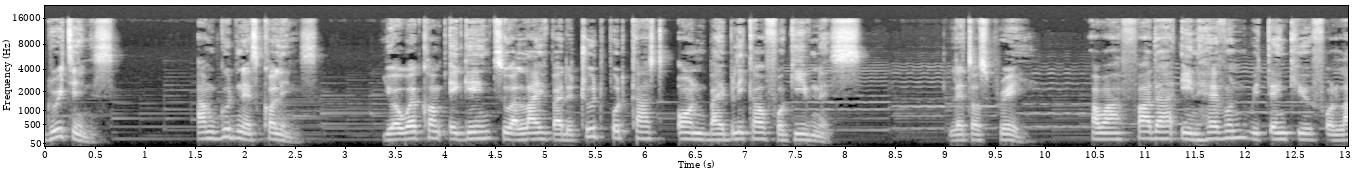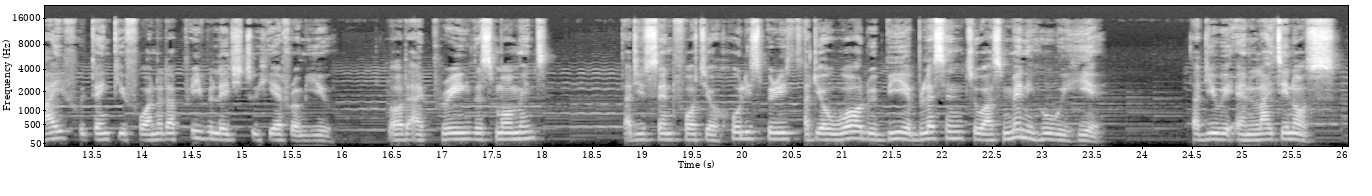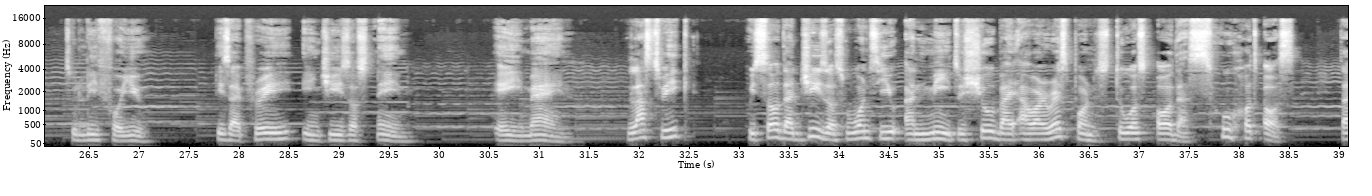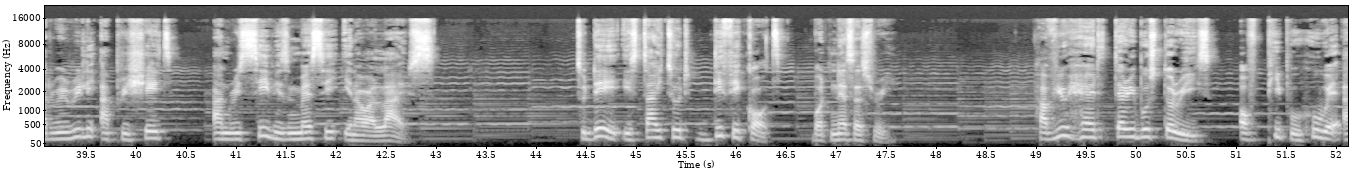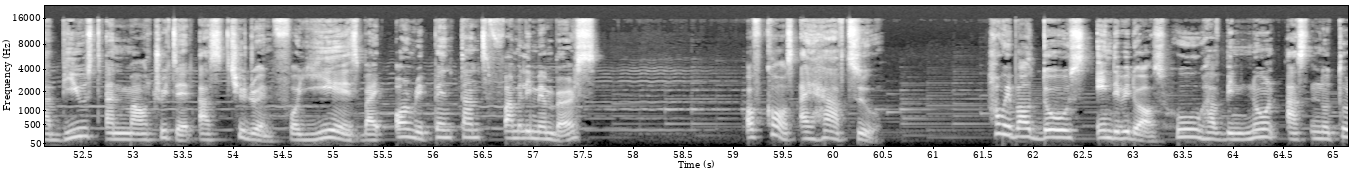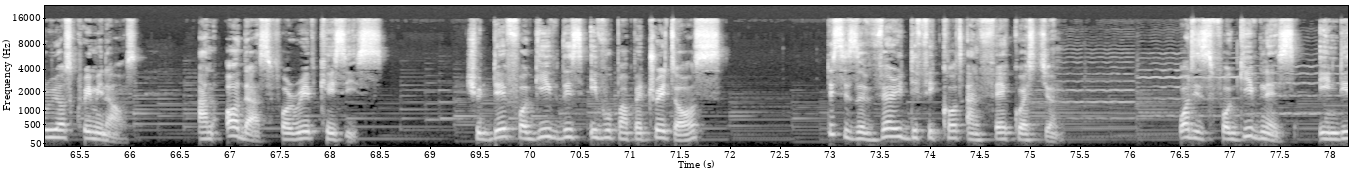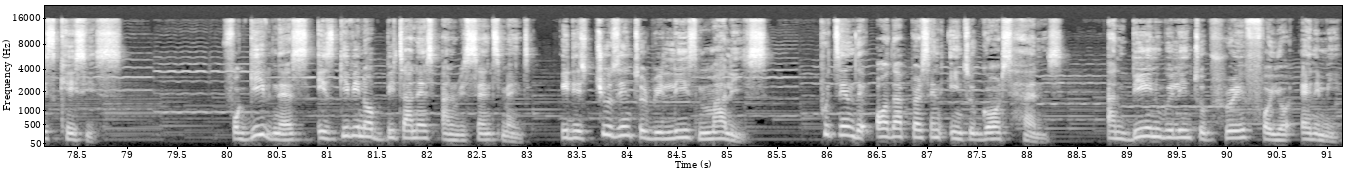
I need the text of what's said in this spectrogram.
Greetings. I'm Goodness Collins. You are welcome again to Alive by the Truth podcast on biblical forgiveness. Let us pray. Our Father in heaven, we thank you for life. We thank you for another privilege to hear from you. Lord, I pray this moment that you send forth your Holy Spirit, that your word will be a blessing to as many who will hear, that you will enlighten us to live for you. This I pray in Jesus' name. Amen. Last week, we saw that Jesus wants you and me to show by our response towards others who hurt us that we really appreciate and receive His mercy in our lives. Today is titled Difficult but Necessary. Have you heard terrible stories of people who were abused and maltreated as children for years by unrepentant family members? Of course, I have too. How about those individuals who have been known as notorious criminals and others for rape cases? Should they forgive these evil perpetrators? This is a very difficult and fair question. What is forgiveness in these cases? Forgiveness is giving up bitterness and resentment. It is choosing to release malice, putting the other person into God's hands and being willing to pray for your enemy.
